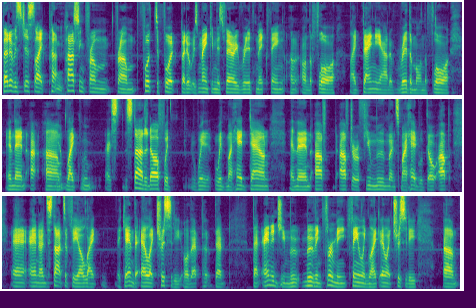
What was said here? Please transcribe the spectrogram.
But it was just like pa- Hmm. passing from from foot to foot, but it was making this very rhythmic thing on, on the floor, like banging out of rhythm on the floor, and then uh, um, like mm, I started off with with with my head down. And then after, after a few movements, my head would go up, and, and I'd start to feel like again the electricity or that that that energy mo- moving through me, feeling like electricity, um,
